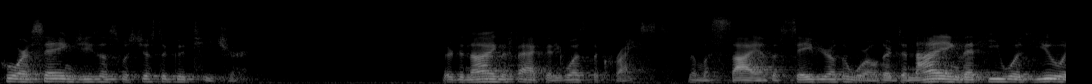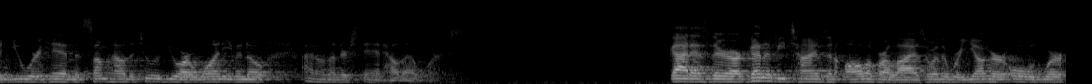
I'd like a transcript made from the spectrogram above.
who are saying Jesus was just a good teacher. They're denying the fact that he was the Christ the Messiah, the Savior of the world. They're denying that He was you and you were Him, and somehow the two of you are one, even though I don't understand how that works. God, as there are going to be times in all of our lives, whether we're young or old, where,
